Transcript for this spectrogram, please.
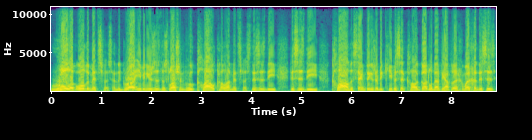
rule of all the mitzvahs. And the Gra even uses this lashon who klal kol ha-mitzvahs. This is the this is the klal. The same thing as Rabbi Akiva said klal gadol about b'yapel This is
